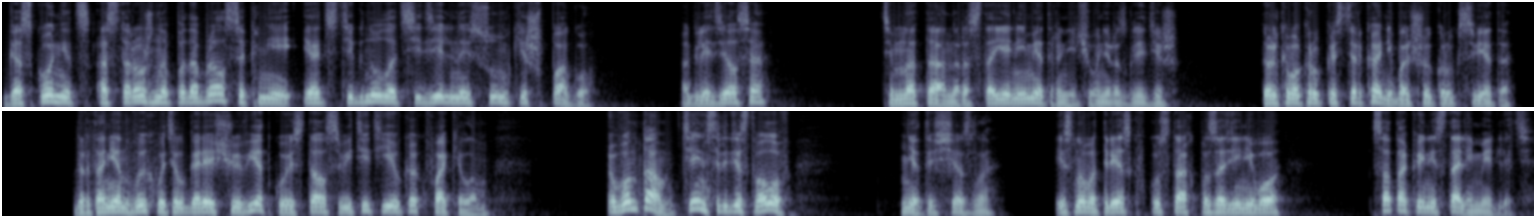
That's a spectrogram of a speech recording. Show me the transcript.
Гасконец осторожно подобрался к ней и отстегнул от сидельной сумки шпагу. Огляделся. Темнота, на расстоянии метра ничего не разглядишь. Только вокруг костерка небольшой круг света. Д'Артаньян выхватил горящую ветку и стал светить ею, как факелом. «Вон там, тень среди стволов!» Нет, исчезла. И снова треск в кустах позади него. С атакой не стали медлить.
